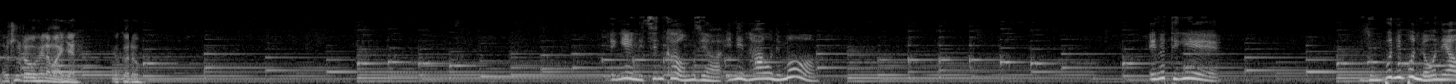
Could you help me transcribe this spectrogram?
Đầu thu đầu hay là mày hiền? Được có đâu. Anh nghe ni chín khẩu ông gì à? Anh nhìn hao ni mò. Anh nghe tiếng nghe. Dùng bún ni bún lâu nè à?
